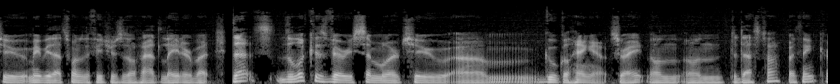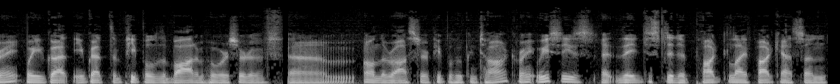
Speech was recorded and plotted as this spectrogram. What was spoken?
to maybe that's one of the features they'll add later, but that's the look is very similar to um, Google Hangouts, right on on the desktop. I think right where you've got you've got the people at the bottom who are sort of um, on the roster of people who can talk, right? We used to use, uh, they just did a pod, live podcast on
